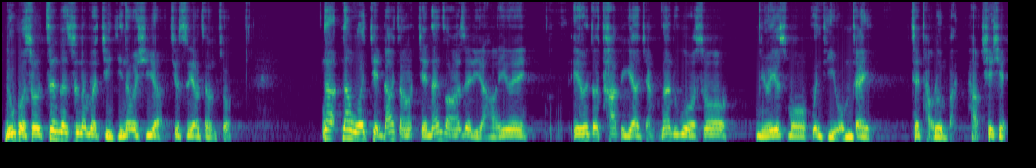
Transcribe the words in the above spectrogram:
如果说真的是那么紧急、那么需要，就是要这样做。那那我简单讲，简单讲到这里了哈，因为有很多 topic 要讲。那如果说你们有什么问题，我们再再讨论吧。好，谢谢。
